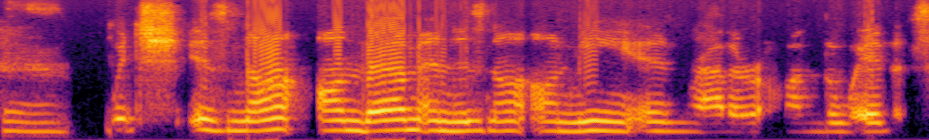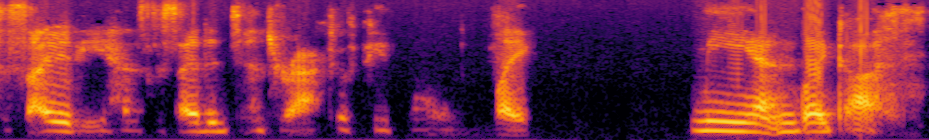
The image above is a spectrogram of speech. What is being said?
yeah. which is not on them and is not on me, and rather on the way that society has decided to interact with people like me and like us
